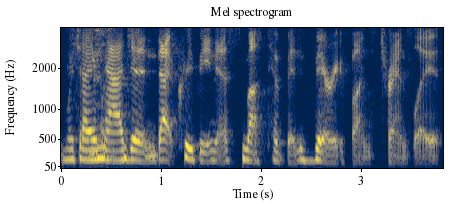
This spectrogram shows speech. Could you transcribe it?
which I imagine that creepiness must have been very fun to translate.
